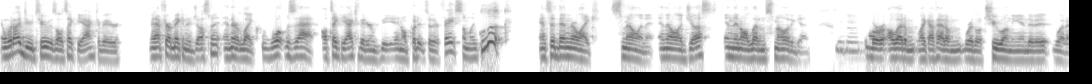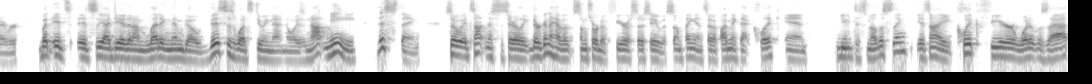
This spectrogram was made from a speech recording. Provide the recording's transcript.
And what I do too is I'll take the activator and after I make an adjustment and they're like, what was that? I'll take the activator and, be, and I'll put it to their face. I'm like, look, and so then they're like smelling it and then I'll adjust and then I'll let them smell it again. Mm-hmm. Or I'll let them, like I've had them where they'll chew on the end of it, whatever. But it's, it's the idea that I'm letting them go, this is what's doing that noise, not me, this thing. So it's not necessarily, they're going to have some sort of fear associated with something. And so if I make that click and you get to smell this thing, it's not a click, fear, what it was that,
